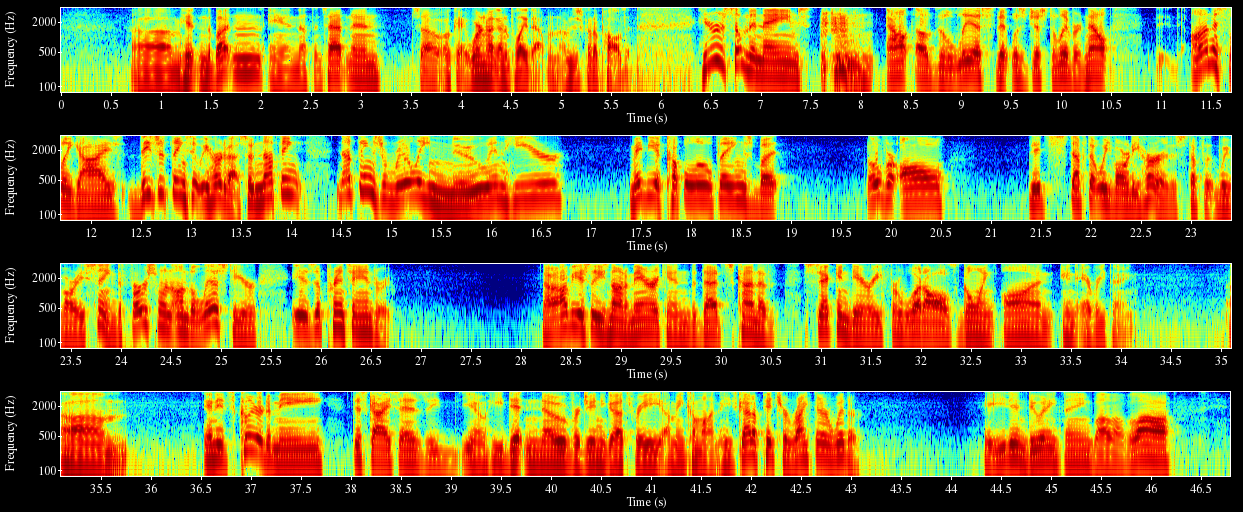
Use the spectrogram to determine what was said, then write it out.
Um, hitting the button and nothing's happening. So, okay, we're not going to play that one. I'm just going to pause it. Here are some of the names out of the list that was just delivered. Now, honestly, guys, these are things that we heard about. So nothing, nothing's really new in here. Maybe a couple little things, but overall, it's stuff that we've already heard. It's stuff that we've already seen. The first one on the list here is a Prince Andrew. Now, obviously, he's not American, but that's kind of secondary for what all's going on in everything. Um, and it's clear to me. This guy says he, you know, he didn't know Virginia Guthrie. I mean, come on, he's got a picture right there with her. He didn't do anything. Blah blah blah.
